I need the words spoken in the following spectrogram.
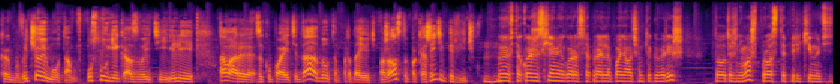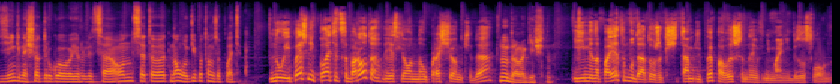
как бы вы что ему там, услуги оказываете или товары закупаете, да, ну, там, продаете, пожалуйста, покажите первичку. Ну и в такой же схеме, Егор, если я правильно понял, о чем ты говоришь, то ты же не можешь просто перекинуть эти деньги на счет другого юрлица. Он с этого налоги потом заплатит. Ну, ИПшник платит с оборота, если он на упрощенке, да, Ну да, логично. и именно поэтому, да, тоже к счетам ИП повышенное внимание, безусловно.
